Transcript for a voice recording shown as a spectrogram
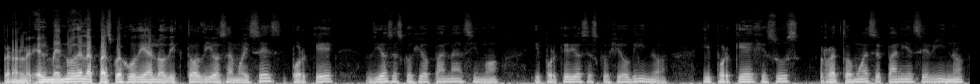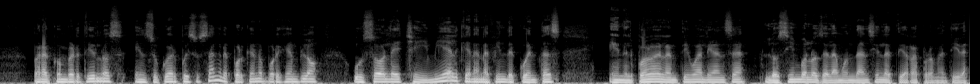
Pero el menú de la Pascua judía lo dictó Dios a Moisés. ¿Por qué Dios escogió pan ácimo? ¿Y por qué Dios escogió vino? ¿Y por qué Jesús retomó ese pan y ese vino para convertirlos en su cuerpo y su sangre? ¿Por qué no, por ejemplo, usó leche y miel, que eran a fin de cuentas en el pueblo de la antigua alianza los símbolos de la abundancia en la tierra prometida.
